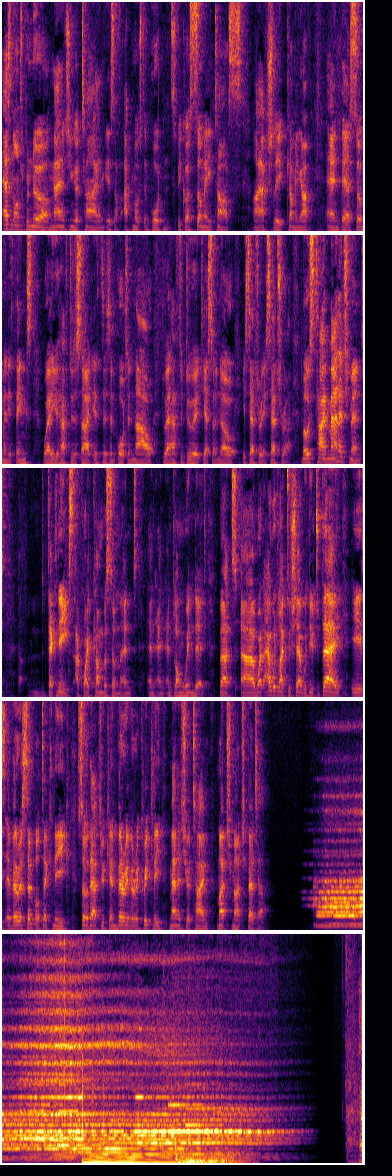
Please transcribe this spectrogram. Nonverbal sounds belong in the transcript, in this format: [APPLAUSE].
As an entrepreneur, managing your time is of utmost importance because so many tasks are actually coming up and there are so many things where you have to decide is this important now? Do i have to do it? Yes or no? Etc etc most time management uh, techniques are quite cumbersome and and, and, and long-winded. But uh, what I would like to share with you today is a very simple technique so that you can very very quickly manage your time much much better.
